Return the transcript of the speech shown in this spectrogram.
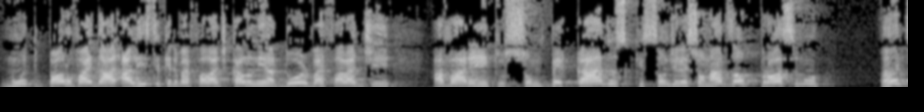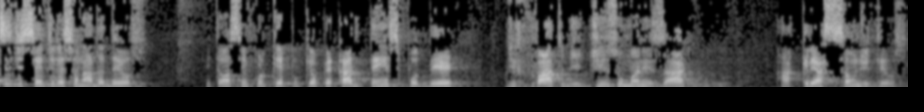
muito, Paulo vai dar a lista que ele vai falar de caluniador, vai falar de avarento, são pecados que são direcionados ao próximo antes de ser direcionado a Deus. Então assim, por quê? Porque o pecado tem esse poder de fato de desumanizar a criação de Deus.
